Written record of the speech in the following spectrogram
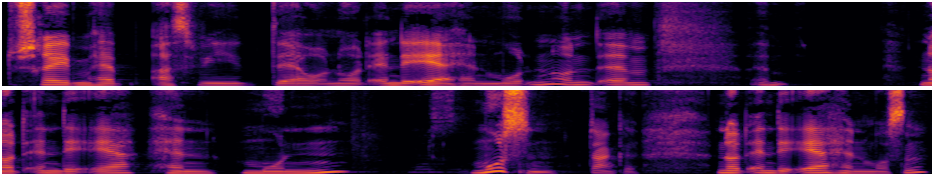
geschrieben habe, als wie der Nord NDR hen mutten. Und ähm, ähm, Nord NDR hen munnen. Mussen, danke. Nord NDR hen mussen.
